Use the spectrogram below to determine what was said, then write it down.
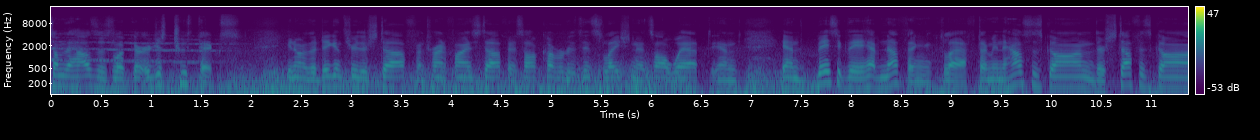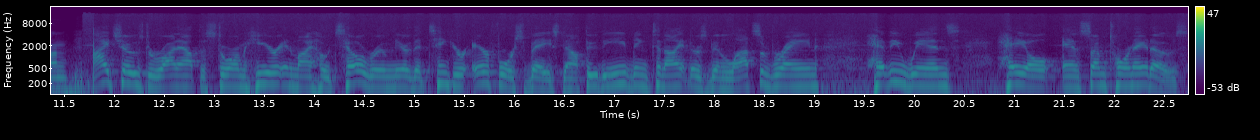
Some of the houses look are just toothpicks. You know, they're digging through their stuff and trying to find stuff, and it's all covered with insulation. It's all wet, and and basically they have nothing left. I mean, the house is gone, their stuff is gone. I chose to ride out the storm here in my hotel room near the Tinker Air Force Base. Now, through the evening tonight, there's been lots of rain, heavy winds, hail, and some tornadoes.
